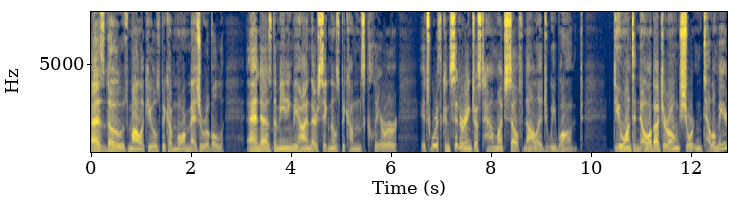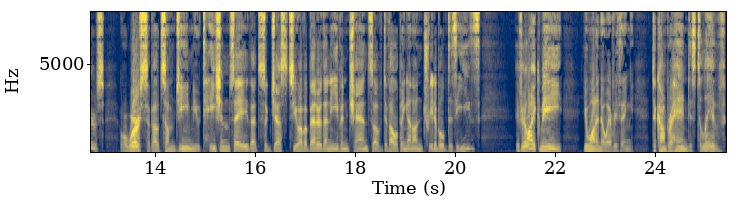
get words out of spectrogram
As those molecules become more measurable, and as the meaning behind their signals becomes clearer, it's worth considering just how much self-knowledge we want. Do you want to know about your own shortened telomeres? Or worse, about some gene mutation, say, that suggests you have a better than even chance of developing an untreatable disease? If you're like me, you want to know everything. To comprehend is to live.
